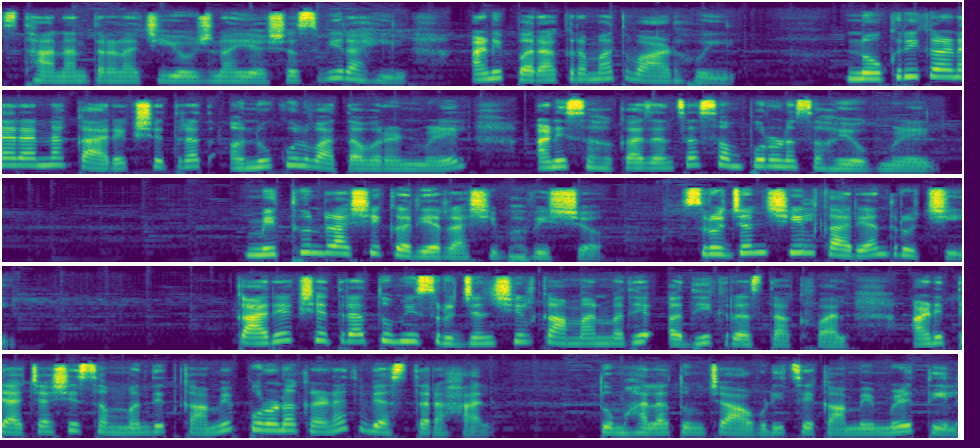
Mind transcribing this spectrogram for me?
स्थानांतरणाची योजना यशस्वी राहील आणि पराक्रमात वाढ होईल. नोकरी करणाऱ्यांना कार्यक्षेत्रात अनुकूल वातावरण मिळेल आणि सहकाऱ्यांचा संपूर्ण सहयोग मिळेल. मिथुन राशी करिअर राशी भविष्य. सृजनशील कार्यांत रुची. कार्यक्षेत्रात तुम्ही सृजनशील कामांमध्ये अधिक रस दाखवाल आणि त्याच्याशी संबंधित कामे पूर्ण करण्यात व्यस्त राहाल. तुम्हाला तुमच्या आवडीचे कामे मिळतील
